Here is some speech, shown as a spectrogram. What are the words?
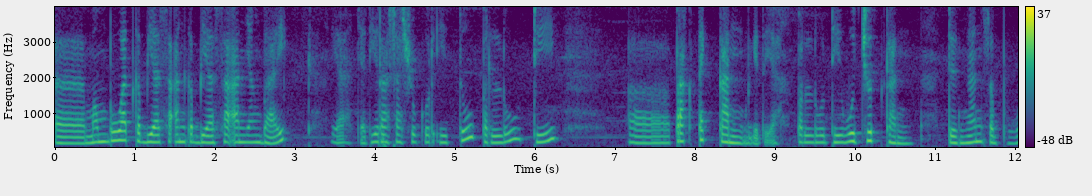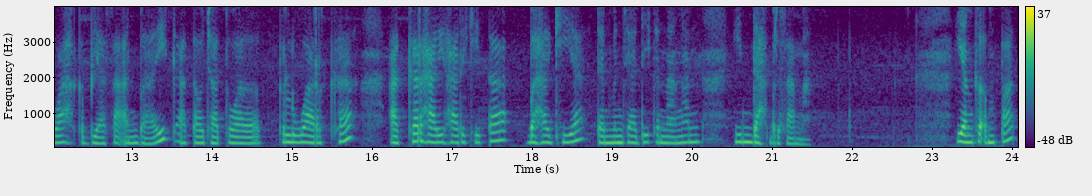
uh, membuat kebiasaan-kebiasaan yang baik, ya. Jadi rasa syukur itu perlu di uh, praktekkan begitu ya perlu diwujudkan dengan sebuah kebiasaan baik atau jadwal keluarga agar hari-hari kita bahagia dan menjadi kenangan indah bersama. Yang keempat,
